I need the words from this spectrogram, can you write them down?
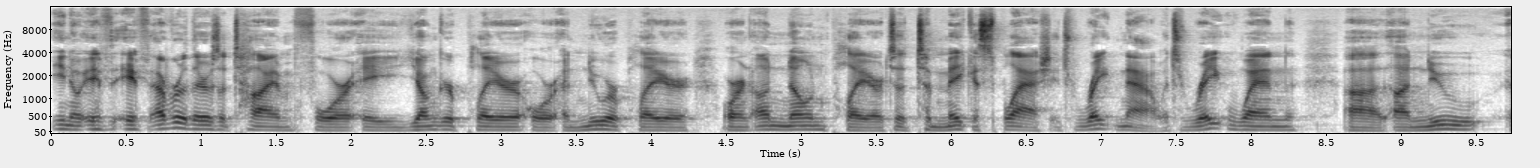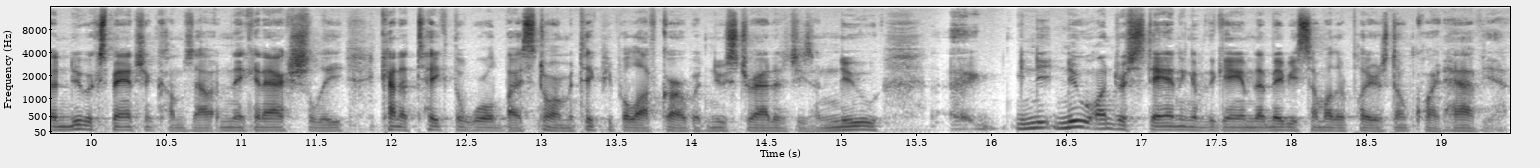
you know if if ever there's a time for a younger player or a newer player or an unknown player to, to make a splash it's right now. It's right when uh, a new a new expansion comes out and they can actually kind of take the world by storm and take people off guard with new strategies and new uh, new understanding of the game that maybe some other players don't quite have yet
